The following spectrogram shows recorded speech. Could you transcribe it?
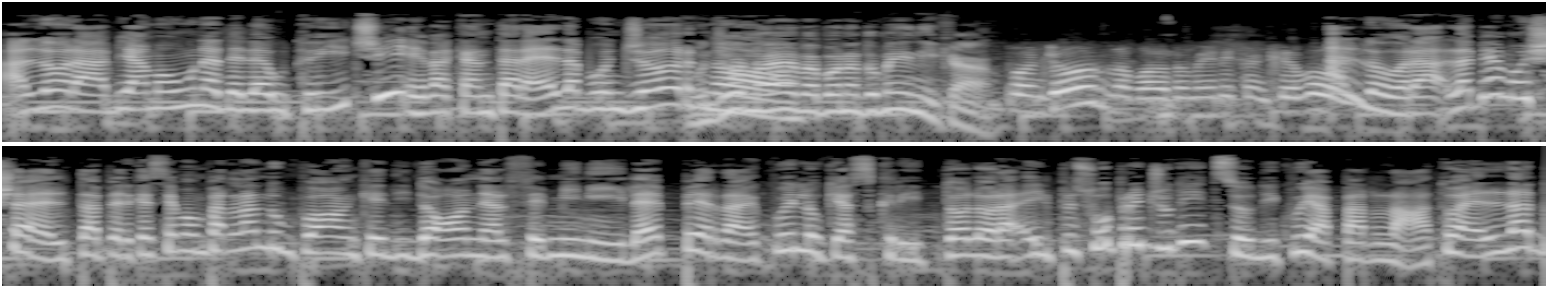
Allora, abbiamo una delle autrici, Eva Cantarella. Buongiorno. Buongiorno Eva, buona domenica. Buongiorno, buona domenica anche a voi. Allora, l'abbiamo scelta perché stiamo parlando un po' anche di donne al femminile per quello che ha scritto. Allora, il suo pregiudizio di cui ha parlato è La donna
